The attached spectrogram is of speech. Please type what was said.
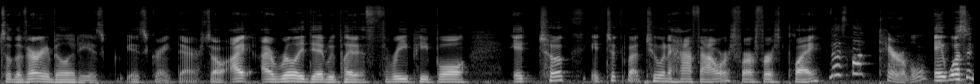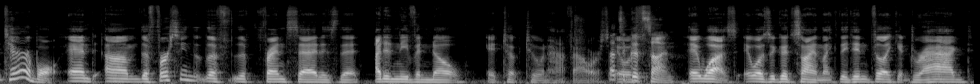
So the variability is is great there. So i i really did. We played it three people. It took it took about two and a half hours for our first play. That's not terrible. it wasn't terrible. And um, the first thing that the the friend said is that I didn't even know it took two and a half hours. That's It a was- good sign. It was. It was a good sign. Like they didn't feel like it dragged.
